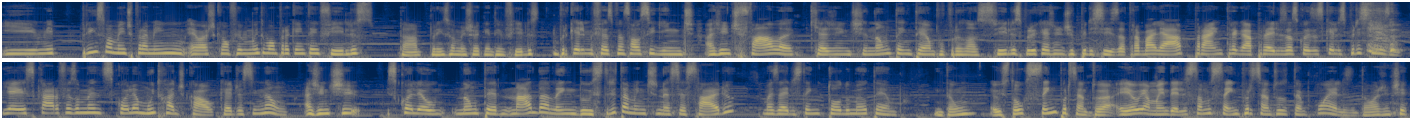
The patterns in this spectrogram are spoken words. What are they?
e me, principalmente pra mim, eu acho que é um filme muito bom pra quem tem filhos. Tá? Principalmente pra quem tem filhos. Porque ele me fez pensar o seguinte: a gente fala que a gente não tem tempo pros nossos filhos porque a gente precisa trabalhar pra entregar pra eles as coisas que eles precisam. e aí esse cara fez uma escolha muito radical, que é de assim, não, a gente escolheu não ter nada além do estritamente necessário, mas aí eles têm todo o meu tempo. Então, eu estou 100%, eu e a mãe deles estamos 100% do tempo com eles. Então, a gente,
